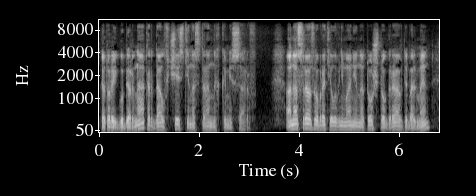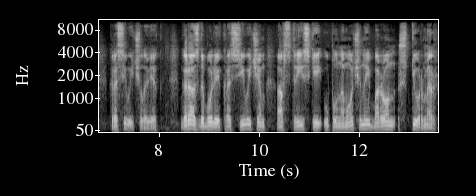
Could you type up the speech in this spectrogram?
который губернатор дал в честь иностранных комиссаров. Она сразу обратила внимание на то, что граф де Бальмен — красивый человек, гораздо более красивый, чем австрийский уполномоченный барон Штюрмер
